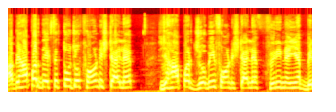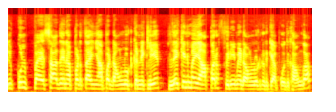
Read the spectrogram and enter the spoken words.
अब यहाँ पर देख सकते हो, जो फॉन्ट स्टाइल है, यहाँ पर जो भी फॉन्ट स्टाइल है फ्री नहीं है, बिल्कुल पैसा देना पड़ता है यहाँ पर डाउनलोड करने के लिए, लेकिन मैं यहाँ पर फ्री में डाउनलोड करके आपको दिखाऊँगा।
